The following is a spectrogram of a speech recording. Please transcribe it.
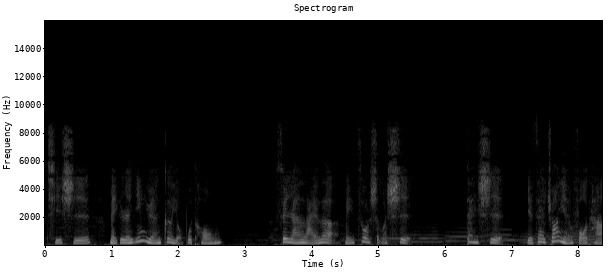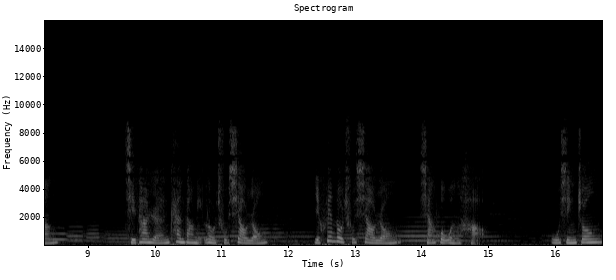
其实每个人因缘各有不同，虽然来了没做什么事，但是也在庄严佛堂。其他人看到你露出笑容，也会露出笑容，相互问好，无形中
